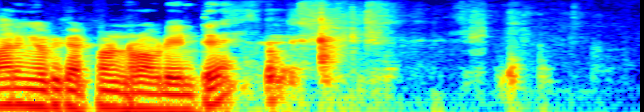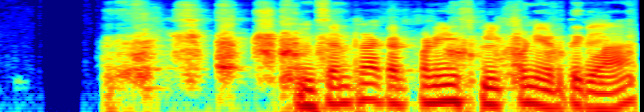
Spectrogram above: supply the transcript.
பாருங்கள் எப்படி கட் பண்ணுறோம் அப்படின்ட்டு. நம்ம சென்டராக கட் பண்ணி ஸ்ப்ளிட் பண்ணி எடுத்துக்கலாம்.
